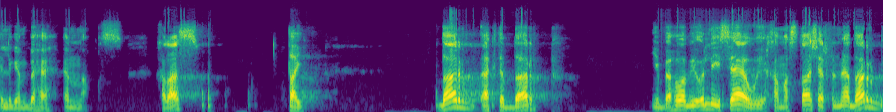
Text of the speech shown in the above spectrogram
اللي جنبها الناقص خلاص؟ طيب. ضرب أكتب ضرب. يبقى هو بيقول لي يساوي 15% ضرب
